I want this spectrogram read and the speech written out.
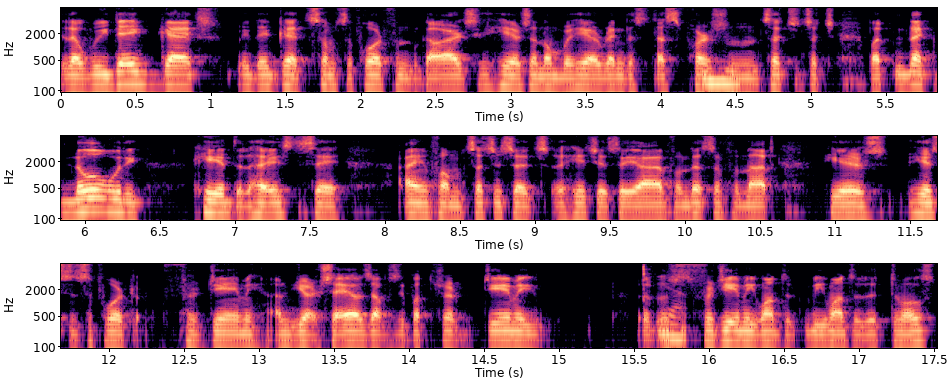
you know, we did get we did get some support from the guards. Here's a number here. Ring this this person, mm-hmm. such and such. But like nobody came to the house to say, I'm from such and such a HSE, I'm from this and from that. Here's here's the support for Jamie and yourselves, obviously, but for Jamie, it was yeah. for Jamie wanted we wanted it the most.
